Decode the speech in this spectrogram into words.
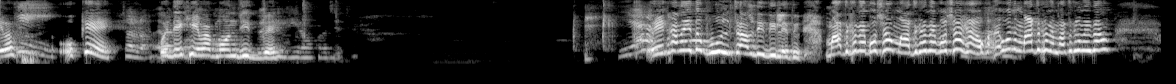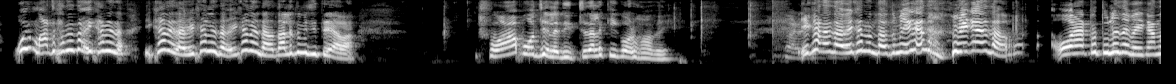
এবার ওকে ওই দেখি এবার বোন জিতবে। এখানেই তো ভুল চাল দিয়ে দিলে তুই। মাঝখানে বসাও মাঝখানে বসাও হ্যাঁ ওখানে ওখানে মাঝখানে মাঝখানে দাও। ওই মাঝখানে দাও এখানে দাও এখানে দাও এখানে দাও এখানে দাও তাহলে তুমি জিতে যাবা। সব ও জেলে দিচ্ছে তাহলে কি করে হবে? এখানে দাও এখানে দাও তুমি এখানে দাও তুমি এখানে দাও। ও একটা তুলে দেবে কেন?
